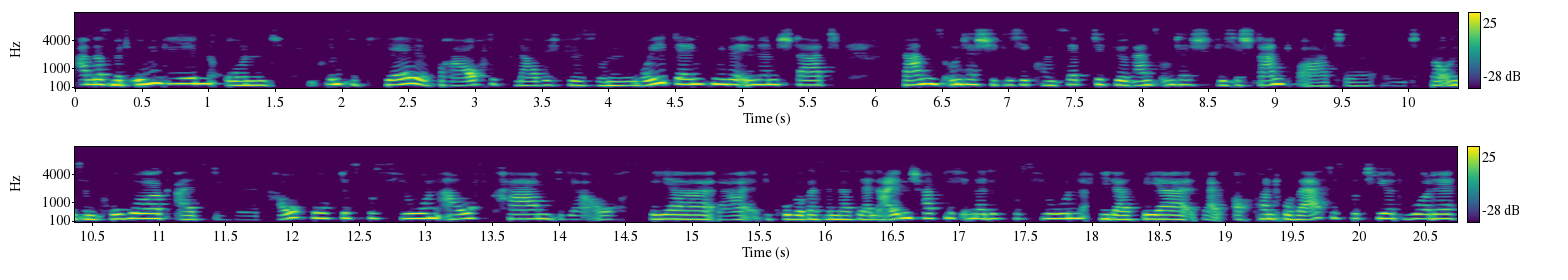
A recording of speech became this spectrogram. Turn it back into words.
anders mit umgehen. Und prinzipiell braucht es, glaube ich, für so ein Neudenken der Innenstadt ganz unterschiedliche Konzepte für ganz unterschiedliche Standorte. Und bei uns in Coburg, als diese Kaufhofdiskussion aufkam, die ja auch sehr, ja, die Coburger sind da sehr leidenschaftlich in der Diskussion, die da sehr, sehr auch kontrovers diskutiert wurde,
